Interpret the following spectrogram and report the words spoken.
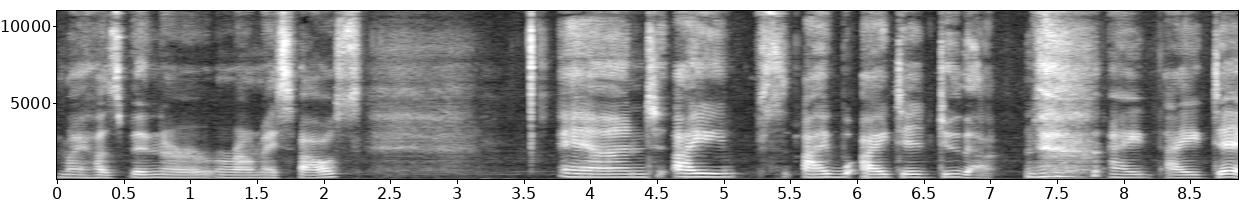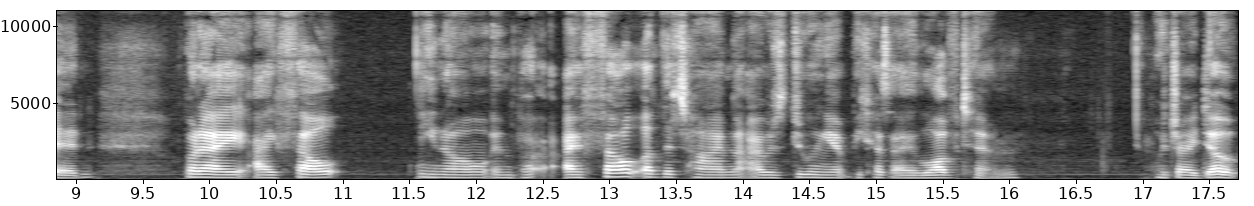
my husband or around my spouse. And I I I did do that. I I did. But I I felt you know, and I felt at the time that I was doing it because I loved him, which I do,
